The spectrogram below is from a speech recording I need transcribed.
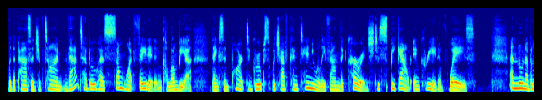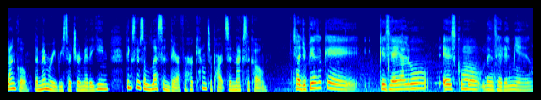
With the passage of time, that taboo has somewhat faded in Colombia, thanks in part to groups which have continually found the courage to speak out in creative ways. And Luna Blanco, the memory researcher in Medellin, thinks there's a lesson there for her counterparts in Mexico. O sea, yo pienso que, que si hay algo es como vencer el miedo.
